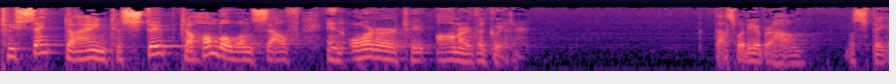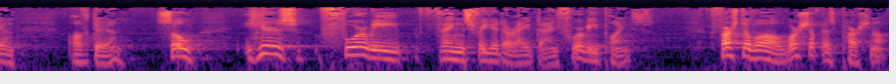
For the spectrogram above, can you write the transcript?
to sink down, to stoop, to humble oneself in order to honor the greater. That's what Abraham was speaking of doing. So here's four wee things for you to write down, four wee points. First of all, worship is personal.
